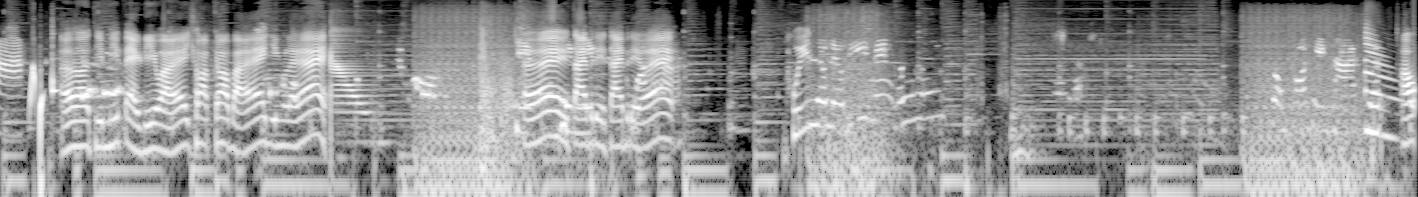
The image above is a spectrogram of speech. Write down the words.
ฮาเออทีมนี้แปลกดีว่ะเอ้ยชอบชอบว่ะเอ้ยยิงเลยเอ้ยทีมเอ้ยทีมตายไปดิตายไปดิเอ้ยคุยเร็วๆดิแม่งเอ้ยหลวงพ่อเฮฮาเอา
